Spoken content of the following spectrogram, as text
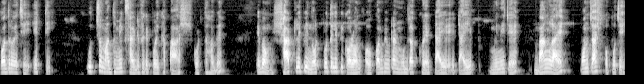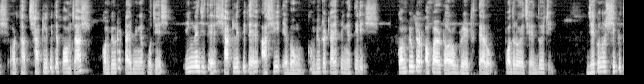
পদ রয়েছে একটি। উচ্চ মাধ্যমিক সার্টিফিকেট পরীক্ষা পাশ করতে হবে এবং ষাট লিপি নোট প্রতিলিপিকরণ ও কম্পিউটার মুদ্রাক্ষরে টাইপ মিনিটে বাংলায় পঞ্চাশ ও পঁচিশ, অর্থাৎ ষাট লিপিতে পঞ্চাশ কম্পিউটার টাইপিংয়ে পঁচিশ ইংরেজিতে লিপিতে আশি এবং কম্পিউটার টাইপিংয়ে তিরিশ। কম্পিউটার অপারেটর গ্রেড তেরো, পদ রয়েছে দুইটি। যে কোনো স্বীকৃত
